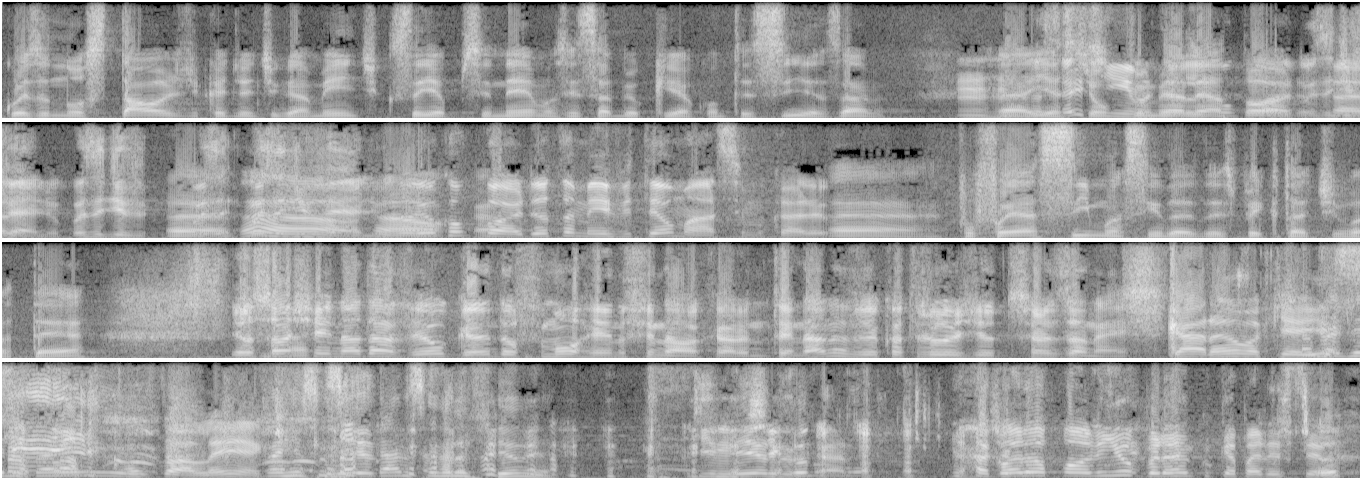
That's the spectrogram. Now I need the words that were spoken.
coisa nostálgica de antigamente, que você ia pro cinema sem saber o que acontecia, sabe? É, ia ser um certinho, filme mas aleatório. Coisa cara. de velho, coisa de, É. coisa, coisa Não, de velho. não. eu concordo, eu também evitei o máximo, cara. É, foi acima, assim, da, da expectativa até. Eu só achei nada a ver o Gandalf morrer no final, cara. Não tem nada a ver com a trilogia do Senhor dos Anéis. Caramba, que é Ah, mas isso? ele vai- Vai ressuscitar no segundo filme. Que medo, cara. Agora é o Paulinho Branco que apareceu.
